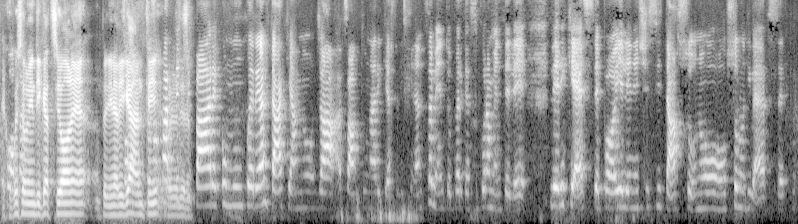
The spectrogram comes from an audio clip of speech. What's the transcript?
ecco questa è un'indicazione per i naviganti possono partecipare comunque realtà che hanno già fatto una richiesta di finanziamento perché sicuramente le, le richieste poi e le necessità sono, sono diverse per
